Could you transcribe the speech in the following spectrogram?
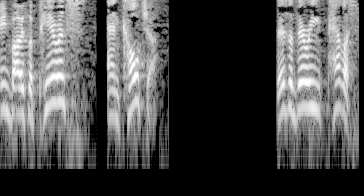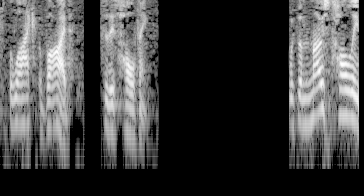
In both appearance and culture, there's a very palace like vibe to this whole thing. With the most holy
